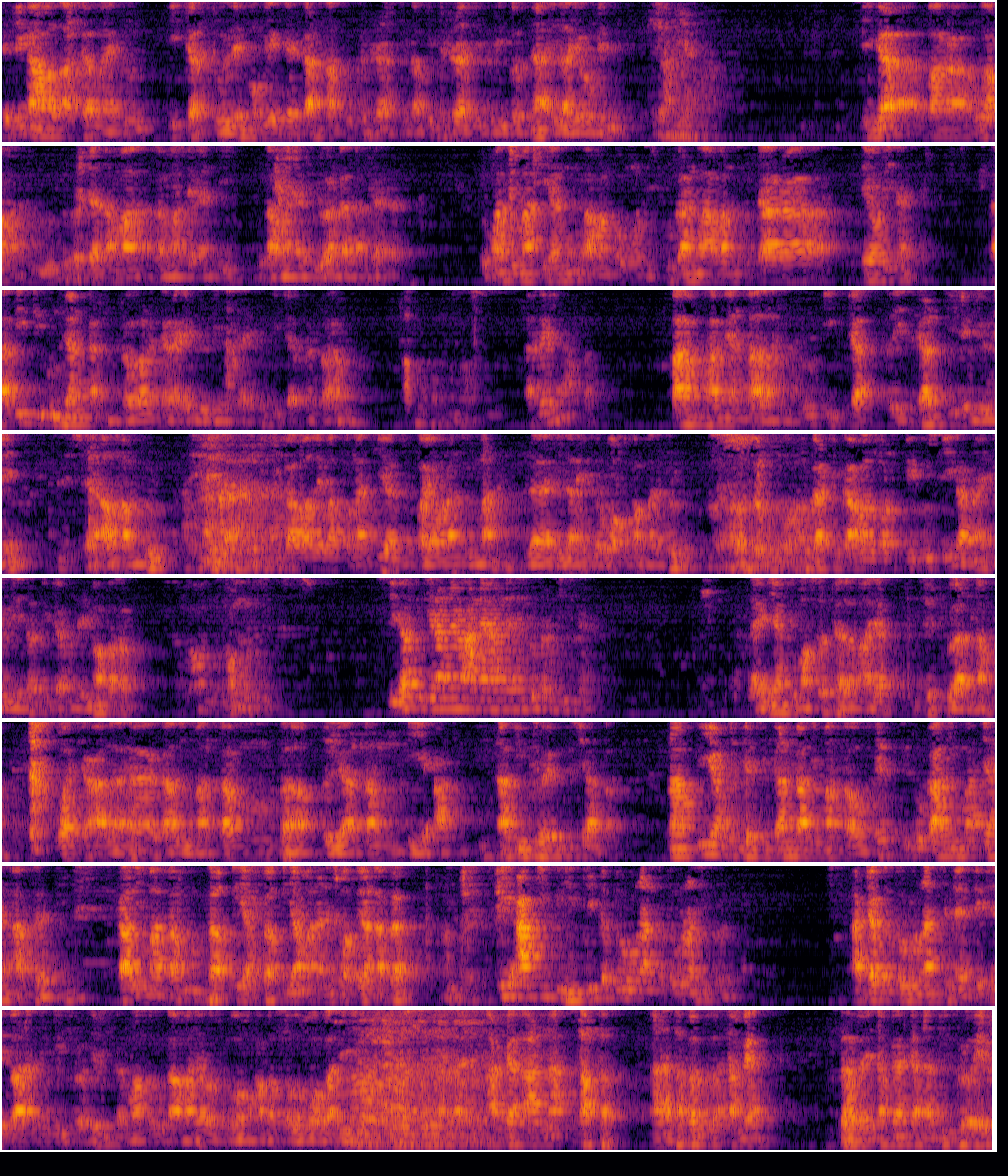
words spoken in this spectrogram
Jadi ngawal agama itu tidak boleh memikirkan satu generasi, tapi generasi berikutnya ilayomin. Sehingga para ulama dulu bekerja sama sama TNI, utamanya dulu angkatan darat. Itu mati-matian lawan komunis, bukan lawan secara teori saja. Tapi diundangkan bahwa negara Indonesia itu tidak berpaham. Akhirnya apa? Paham-paham yang salah itu tidak legal di Indonesia. Alhamdulillah dikawal lewat pengajian supaya orang iman la ilaha illallah Muhammadur Rasulullah. Juga dikawal konstitusi karena Indonesia tidak menerima paham Sehingga pikiran yang aneh-aneh itu tersingkir. Nah ini yang dimaksud dalam ayat juz 26 wa ja'alaha kalimatam baqiyatan fi Nabi Ibrahim itu siapa? Nabi yang menjadikan kalimat tauhid itu kalimat yang abadi. Kalimatam baqiyah. Baqiyah maknanya sesuatu yang abadi. Fi di keturunan-keturunan Ibrahim. Ada keturunan genetik yaitu anak Nabi Ibrahim termasuk utamanya Rasulullah Muhammad SAW. Ada anak sahabat. Anak sahabat juga sampai bahwa disampaikan kan Nabi Ibrahim,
